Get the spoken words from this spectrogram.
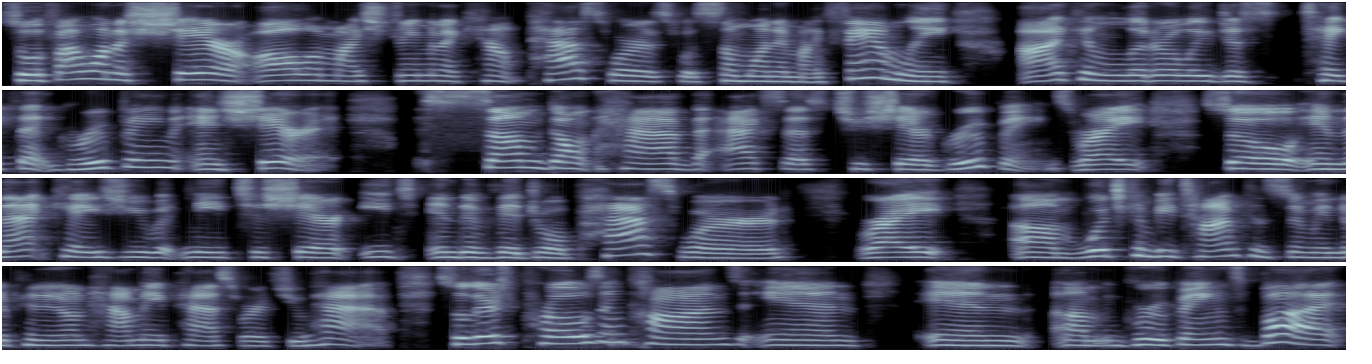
So if I want to share all of my streaming account passwords with someone in my family, I can literally just take that grouping and share it some don't have the access to share groupings, right? So in that case, you would need to share each individual password, right? Um, which can be time consuming depending on how many passwords you have. So there's pros and cons in in um, groupings, but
